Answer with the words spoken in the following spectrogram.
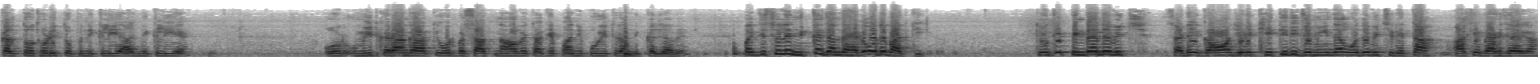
ਕੱਲ ਤੋਂ ਥੋੜੀ ਧੁੱਪ ਨਿਕਲੀ ਅੱਜ ਨਿਕਲੀ ਹੈ ਔਰ ਉਮੀਦ ਕਰਾਂਗਾ ਕਿ ਔਰ ਬਰਸਾਤ ਨਾ ਹੋਵੇ ਤਾਂ ਕਿ ਪਾਣੀ ਪੂਰੀ ਤਰ੍ਹਾਂ ਨਿਕਲ ਜਾਵੇ ਪਰ ਜਿਸ ਵੇਲੇ ਨਿਕਲ ਜਾਂਦਾ ਹੈਗਾ ਉਹਦੇ ਬਾਅਦ ਕੀ ਕਿਉਂਕਿ ਪਿੰਡਾਂ ਦੇ ਵਿੱਚ ਸਾਡੇ گاؤں ਜਿਹੜੇ ਖੇਤੀ ਦੀ ਜ਼ਮੀਨ ਹੈ ਉਹਦੇ ਵਿੱਚ ਰੇਤਾ ਆ ਕੇ ਬੈਠ ਜਾਏਗਾ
